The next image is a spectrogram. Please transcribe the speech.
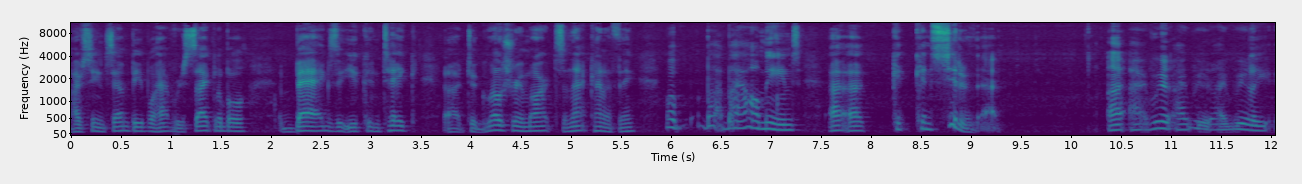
I've seen some people have recyclable bags that you can take uh, to grocery marts and that kind of thing. Well, by, by all means, c- consider that. I, I, re- I, re- I really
